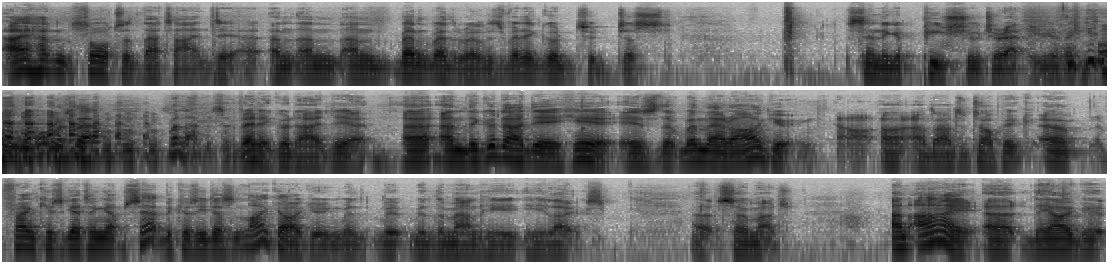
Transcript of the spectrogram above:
I hadn't thought of that idea, and and and Ben Weatherill is very good to just sending a pea shooter at you. You think, oh, what was that? well, that was a very good idea. Uh, and the good idea here is that when they're arguing uh, uh, about a topic, uh, Frank is getting upset because he doesn't like arguing with with, with the man he he likes uh, so much. And I, uh, the argu-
